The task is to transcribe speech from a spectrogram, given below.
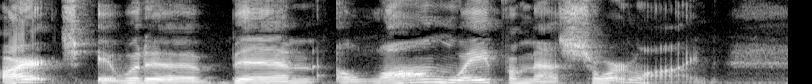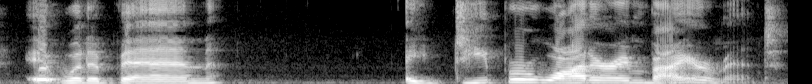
arch. It would have been a long way from that shoreline. It would have been a deeper water environment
